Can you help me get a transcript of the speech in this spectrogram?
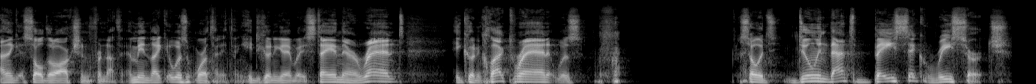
I think it sold at auction for nothing. I mean, like it wasn't worth anything. He couldn't get anybody staying there and rent. He couldn't collect rent. It was so it's doing that's basic research,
